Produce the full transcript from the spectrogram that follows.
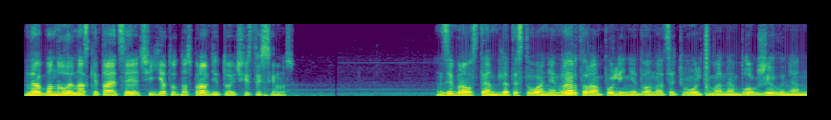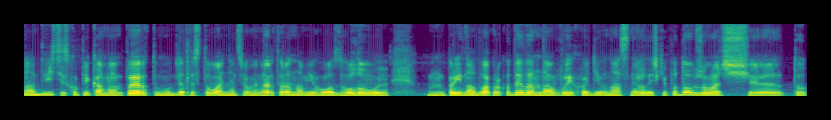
не обманули нас китайці, чи є тут насправді той чистий синус. Зібрав стенд для тестування інвертора. По лінії 12 вольт у мене блок живлення на 200 з копійками ампер, тому для тестування цього інвертора нам його з головою. Приєднав два крокодили. На виході у нас невеличкий подовжувач. Е, Тут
